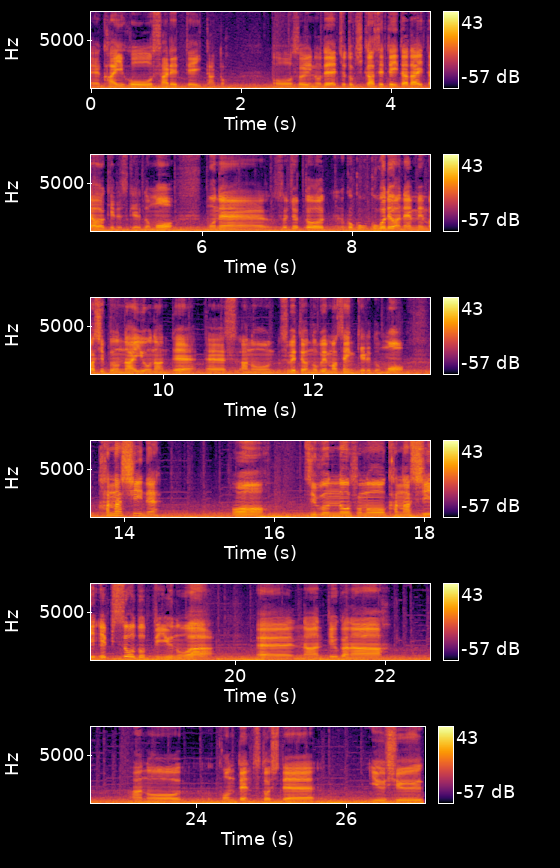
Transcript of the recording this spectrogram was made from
えー、開放されていたと。そういうので、ちょっと聞かせていただいたわけですけれども、もうね、それちょっと、ここ、ここではね、メンバーシップの内容なんで、えー、あの、すべては述べませんけれども、悲しいね。うん。自分のその悲しいエピソードっていうのは、えー、なんていうかな、あの、コンテンツとして優秀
